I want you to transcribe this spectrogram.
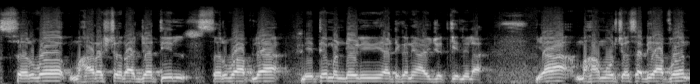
सर्व महाराष्ट्र राज्यातील सर्व आपल्या नेते मंडळींनी या ठिकाणी आयोजित केलेला. या महामोर्चासाठी आपण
